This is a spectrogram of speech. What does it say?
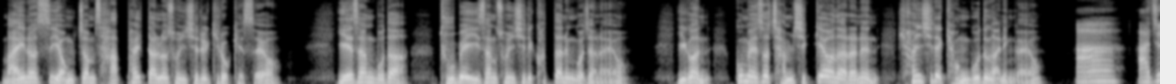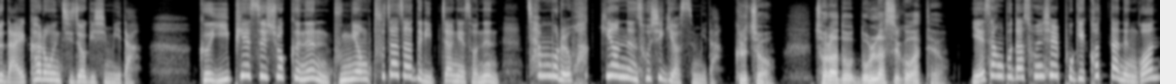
마이너스 0.48달러 손실을 기록했어요. 예상보다 두배 이상 손실이 컸다는 거잖아요. 이건 꿈에서 잠시 깨어나라는 현실의 경고등 아닌가요? 아, 아주 날카로운 지적이십니다. 그 EPS 쇼크는 분명 투자자들 입장에서는 찬물을 확 끼얹는 소식이었습니다. 그렇죠. 저라도 놀랐을 것 같아요. 예상보다 손실폭이 컸다는 건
